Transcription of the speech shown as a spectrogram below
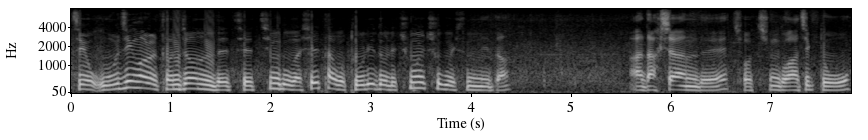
지금 오징어를 던졌는데 제 친구가 싫다고 도리도리 춤을 추고 있습니다. 아, 낚시하는데 저 친구 아직도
